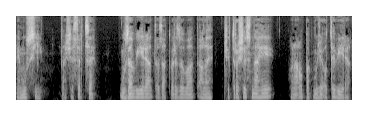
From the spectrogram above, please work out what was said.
nemusí naše srdce uzavírat a zatvrzovat, ale při troše snahy ho naopak může otevírat.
